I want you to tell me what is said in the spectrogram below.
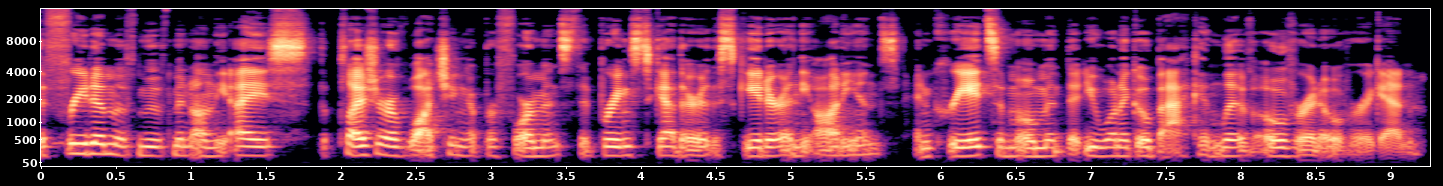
the freedom of movement on the ice, the pleasure of watching a performance that brings together the skater and the audience and creates a moment that you want to go back and live over and over again.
